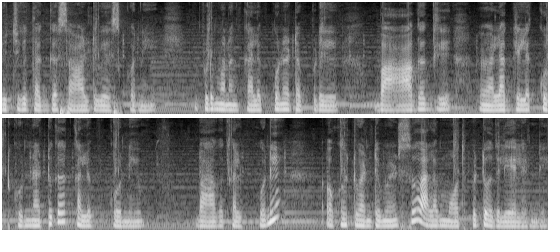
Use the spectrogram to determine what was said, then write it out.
రుచికి తగ్గ సాల్ట్ వేసుకొని ఇప్పుడు మనం కలుపుకునేటప్పుడు బాగా గి అలా గిలక్ కొట్టుకున్నట్టుగా కలుపుకొని బాగా కలుపుకొని ఒక ట్వంటీ మినిట్స్ అలా మూత పెట్టి వదిలేయాలండి.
